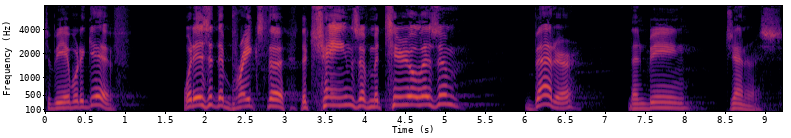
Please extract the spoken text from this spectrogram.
to be able to give. What is it that breaks the, the chains of materialism? Better than being generous.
